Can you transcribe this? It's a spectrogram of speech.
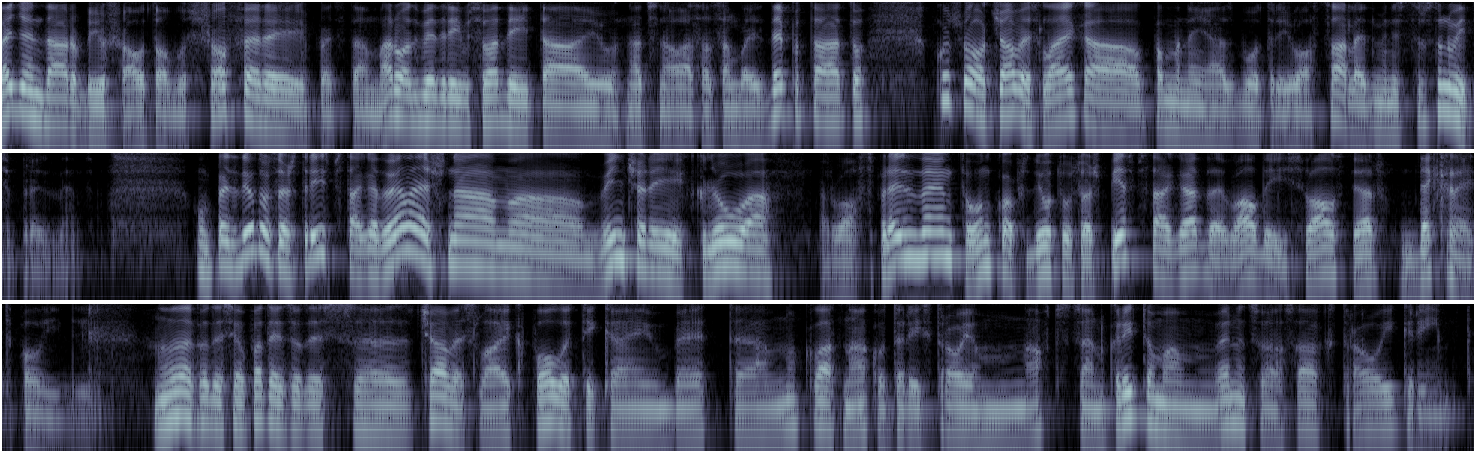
Leģendāru bijušu autobusu šoferi, pēc tam arotbiedrības vadītāju, Nacionālās asamblejas deputātu, kurš vēl Čaves laikā pamanījās būt arī valsts ārlietu ministrs un viceprezidents. Un pēc 2013. gada vēlēšanām uh, viņš arī kļuva par valsts prezidentu un kopš 2015. gada valdījis valsti ar dekrēta palīdzību. Nu, Lielākoties jau pateicoties Čāves laika politikai, bet nu, klāt nākot arī straujam naftas cenu kritumam, Venecijā sāk strauji grimt.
